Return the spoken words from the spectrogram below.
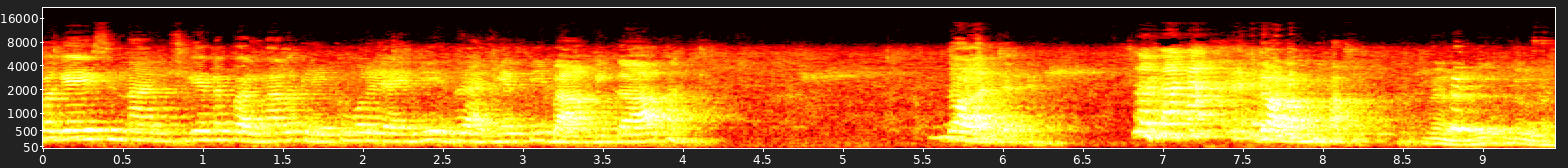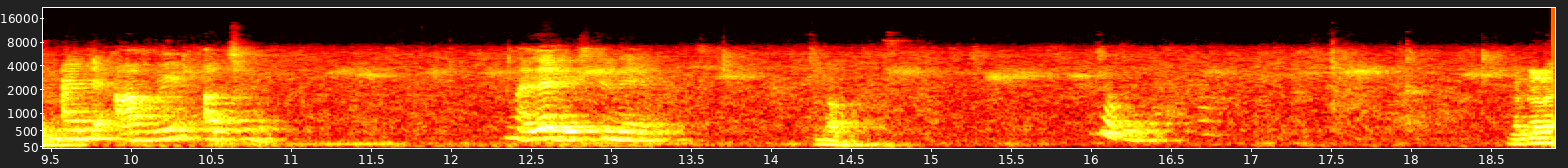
ಬಗ್ಗೆ ಸಿನ ಹಂಚಿಗೆಲ್ಲ ಪರ್ನಾಲ ಕೇಕ್ ಮುರಿಯಾಗಿ ಇದು ಅನಿಯತಿ ಬಾಮಿಕಾ ದೊಳಜೆ ದೊಳಮ್ಮ ಅದೇ ಆಮೇಲೆ ಅಚ್ಚು ಅದೇ ಡೆಸ್ಟಿನೇಟ್ ഞങ്ങളെ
